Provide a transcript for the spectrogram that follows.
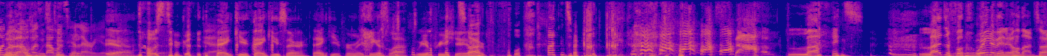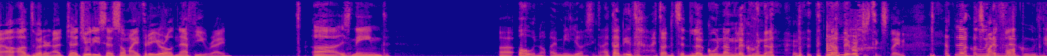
Oh But no, that that, was was that was good. hilarious. Yeah. That was too good. Yeah. Thank you. Thank you, sir. Thank you for making us laugh. We appreciate Lines are it. full. Lines are stop. Lines. Lines are full. Wait a minute. Hold on. So uh, on Twitter, uh, Judy says, "So my three-year-old nephew, right, uh, is named Uh, oh no, Emilio Jacinto. I thought it. I thought it said Lagunang Laguna, but no, they were just explaining. That's my fault. Laguna.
